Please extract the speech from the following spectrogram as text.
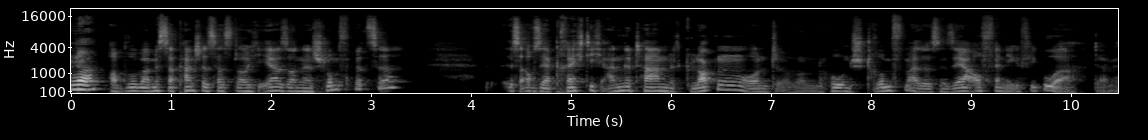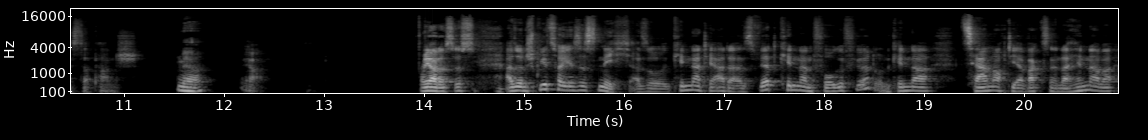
Ja. obwohl bei Mr. Punch ist das, glaube ich, eher so eine Schlumpfmütze. Ist auch sehr prächtig angetan mit Glocken und, und, und hohen Strümpfen. Also ist eine sehr aufwendige Figur, der Mr. Punch. Ja. Ja. Ja, das ist, also ein Spielzeug ist es nicht. Also Kindertheater, es wird Kindern vorgeführt und Kinder zerren auch die Erwachsenen dahin, aber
